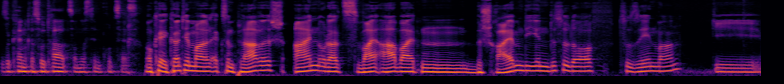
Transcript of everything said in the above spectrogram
Also kein Resultat, sondern den Prozess. Okay, könnt ihr mal exemplarisch ein oder zwei Arbeiten beschreiben, die in Düsseldorf zu sehen waren? Die,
